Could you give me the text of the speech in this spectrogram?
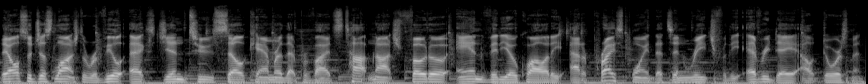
They also just launched the Reveal X Gen 2 cell camera that provides top notch photo and video quality at a price point that's in reach for the everyday outdoorsman.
